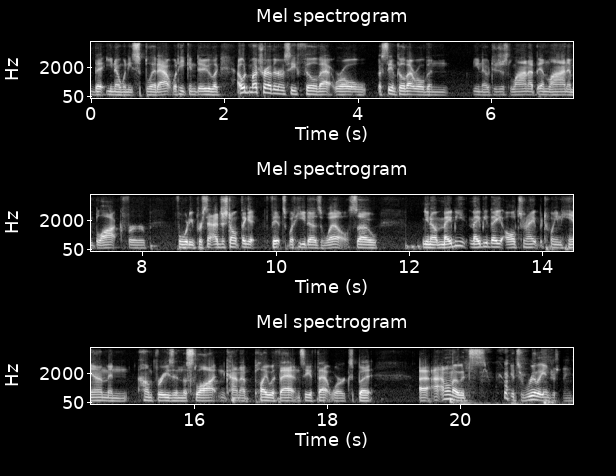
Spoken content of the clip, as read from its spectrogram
That you know, when he split out, what he can do. Like, I would much rather him see fill that role, see him fill that role than you know to just line up in line and block for forty percent. I just don't think it fits what he does well. So you know, maybe maybe they alternate between him and Humphreys in the slot and kind of play with that and see if that works. But uh, I don't know. It's it's really interesting.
